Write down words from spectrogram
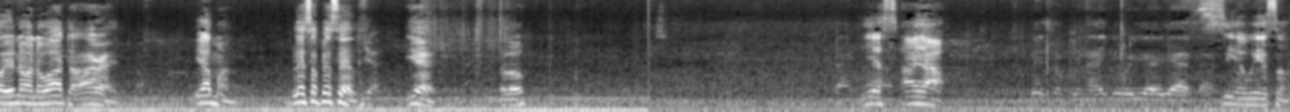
Oh, you know on the water, alright. Yeah man. Bless up yourself. Yeah. Yeah. Hello? Yes, I am. There's something I do here, yes. See you way, sir.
